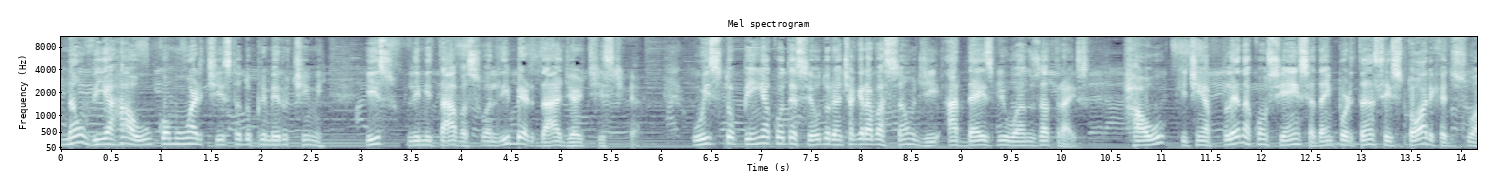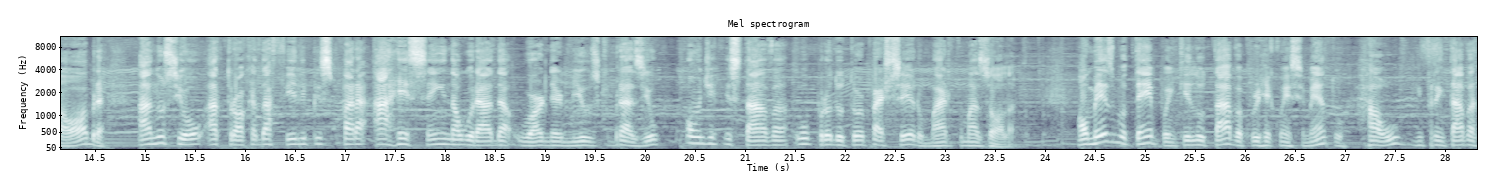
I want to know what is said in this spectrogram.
não via Raul como um artista do primeiro time. Isso limitava sua liberdade artística. O estopim aconteceu durante a gravação de Há 10 mil anos atrás. Raul, que tinha plena consciência da importância histórica de sua obra, anunciou a troca da Philips para a recém-inaugurada Warner Music Brasil onde estava o produtor parceiro Marco Mazzola. Ao mesmo tempo em que lutava por reconhecimento, Raul enfrentava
